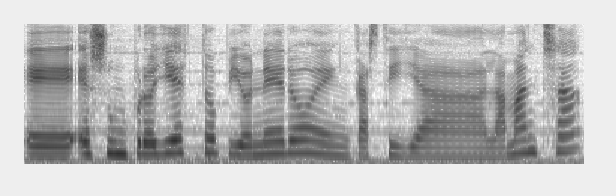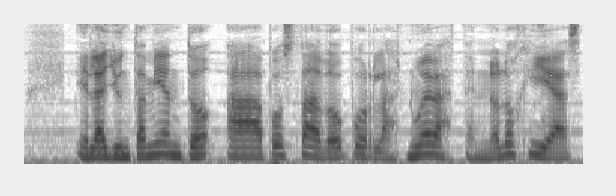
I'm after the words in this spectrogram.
Eh, es un proyecto pionero en Castilla-La Mancha. El ayuntamiento ha apostado por las nuevas tecnologías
